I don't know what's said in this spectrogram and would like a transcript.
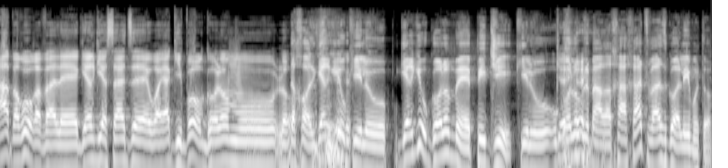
אה, ברור, אבל אה, גרגי עשה את זה, הוא היה גיבור, גולום הוא לא. נכון, גרגי הוא כאילו, גרגי הוא גולום אה, PG, כאילו הוא כן. גולום למערכה אחת ואז גואלים אותו.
